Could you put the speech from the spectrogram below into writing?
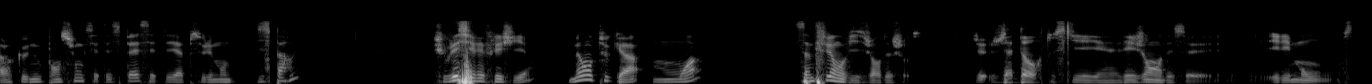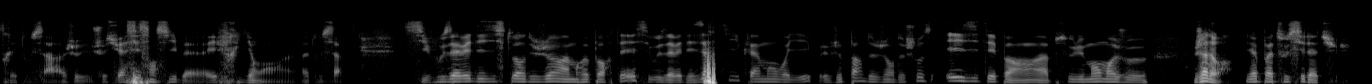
alors que nous pensions que cette espèce était absolument disparue Je vous laisse y réfléchir, mais en tout cas, moi, ça me fait envie ce genre de choses. J'adore tout ce qui est légende et, les monstres et tout ça. Je, suis assez sensible et friand à, tout ça. Si vous avez des histoires du genre à me reporter, si vous avez des articles à m'envoyer, que je parle de ce genre de choses, n'hésitez pas. Hein, absolument, moi, j'adore. Il n'y a pas de souci là-dessus.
